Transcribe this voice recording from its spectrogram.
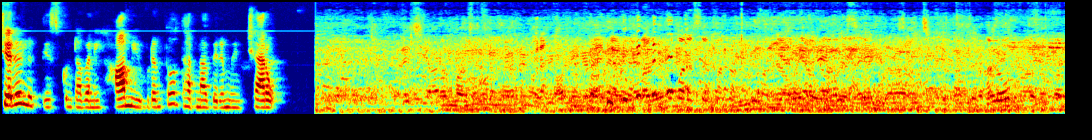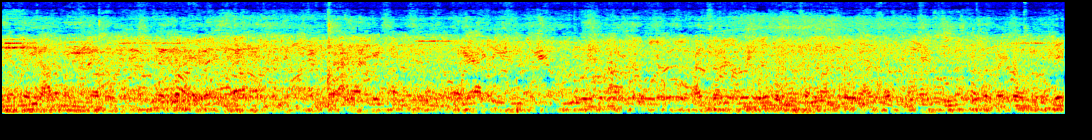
చర్యలు తీసుకుంటామని హామీ ఇవ్వడంతో ధర్నా విరమించారు. ఏం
